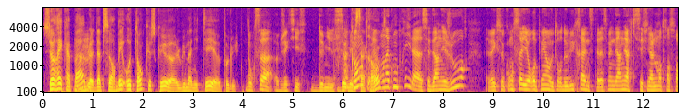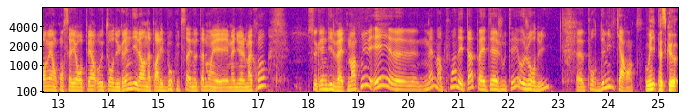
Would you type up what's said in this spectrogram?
serait capable Mhm. d'absorber autant que ce que euh, l'humanité euh, pollue. Donc ça, objectif 2050. 2050. Euh, On a compris là ces derniers jours avec ce Conseil européen autour de l'Ukraine, c'était la semaine dernière qui s'est finalement transformé en Conseil européen autour du Green Deal. Là, on a parlé beaucoup de ça et notamment E- Emmanuel Macron. Ce Green Deal va être maintenu et euh, même un point d'étape a été ajouté aujourd'hui euh, pour 2040. Oui, parce que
